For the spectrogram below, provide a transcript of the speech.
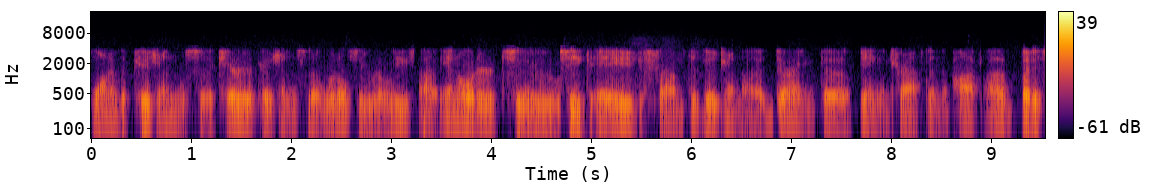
one of the pigeons, uh, carrier pigeons that Whittlesey released uh, in order to seek aid from division uh, during the being entrapped in the pocket. Uh, but it's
